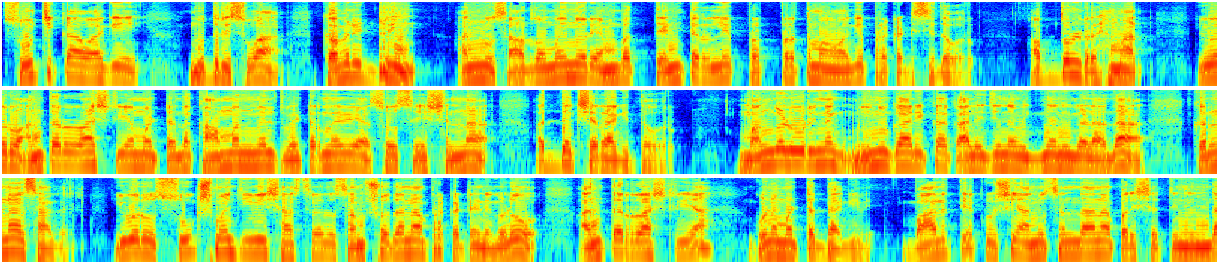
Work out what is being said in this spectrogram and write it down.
ಸೂಚಿಕವಾಗಿ ಮುದ್ರಿಸುವ ಕವರಿಡ್ರಿನ್ ಅನ್ನು ಸಾವಿರದ ಒಂಬೈನೂರ ಎಂಬತ್ತೆಂಟರಲ್ಲಿ ಪ್ರಪ್ರಥಮವಾಗಿ ಪ್ರಕಟಿಸಿದವರು. ಅಬ್ದುಲ್ ರೆಹಮಾನ್ ಇವರು ಅಂತಾರಾಷ್ಟ್ರೀಯ ಮಟ್ಟದ ಕಾಮನ್ವೆಲ್ತ್ ವೆಟರ್ನರಿ ಅಸೋಸಿಯೇಷನ್ನ ಅಧ್ಯಕ್ಷರಾಗಿದ್ದವರು. ಮಂಗಳೂರಿನ ಮೀನುಗಾರಿಕಾ ಕಾಲೇಜಿನ ವಿಜ್ಞಾನಿಗಳಾದ ಕರುಣಾಸಾಗರ್, ಇವರು ಸೂಕ್ಷ್ಮಜೀವಿ ಶಾಸ್ತ್ರದ ಸಂಶೋಧನಾ ಪ್ರಕಟಣೆಗಳು ಅಂತಾರಾಷ್ಟ್ರೀಯ ಗುಣಮಟ್ಟದ್ದಾಗಿವೆ. ಭಾರತೀಯ ಕೃಷಿ ಅನುಸಂಧಾನ ಪರಿಷತ್ತಿನಿಂದ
